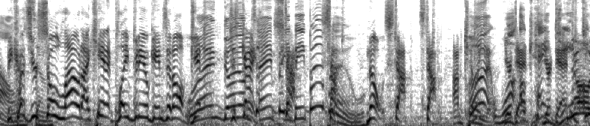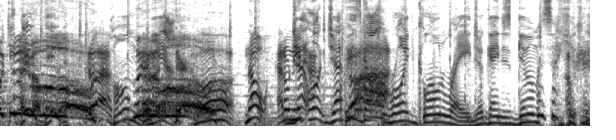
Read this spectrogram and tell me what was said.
house? Because you're so loud, I can't play video games at all. Get, Well, just guys, saying, stop, beep, beep, stop. No, stop, stop. I'm killing Alright, you. what- You're dead. okay, You're dead. geez, No. Calm Leave him down. Ugh. no, I don't need. Je- look, Jeffy's got Ah. roid clone rage. Okay, just give him a second. Okay,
